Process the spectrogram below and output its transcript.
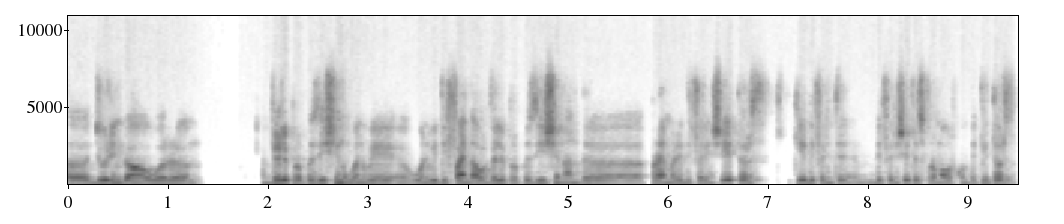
uh, during our um, value proposition when we when we defined our value proposition and the primary differentiators key different differentiators from our competitors.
